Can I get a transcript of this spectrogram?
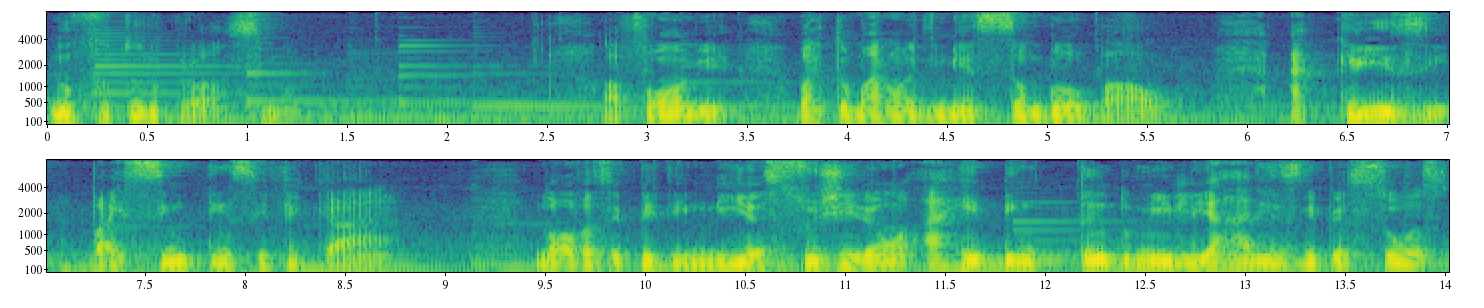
no futuro próximo. A fome vai tomar uma dimensão global. A crise vai se intensificar. Novas epidemias surgirão arrebentando milhares de pessoas.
